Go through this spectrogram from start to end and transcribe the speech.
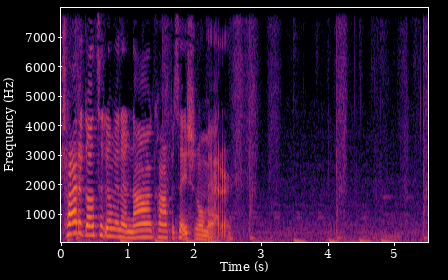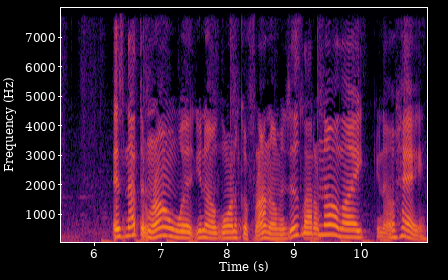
try to go to them in a non confrontational manner. it's nothing wrong with you know going to confront them and just let them know like you know hey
